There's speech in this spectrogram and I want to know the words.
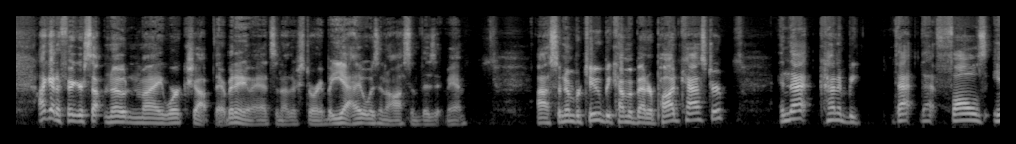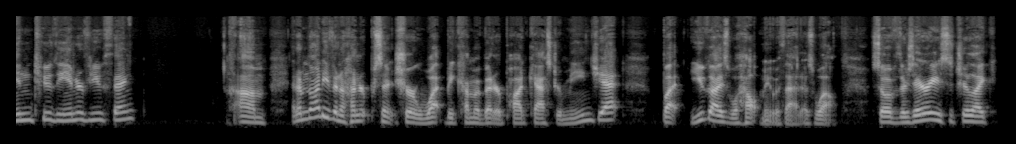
I got to figure something out in my workshop there. But anyway, that's another story. But yeah, it was an awesome visit, man. Uh, so number two, become a better podcaster. And that kind of be that that falls into the interview thing. Um, and I'm not even 100% sure what become a better podcaster means yet, but you guys will help me with that as well. So if there's areas that you're like,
